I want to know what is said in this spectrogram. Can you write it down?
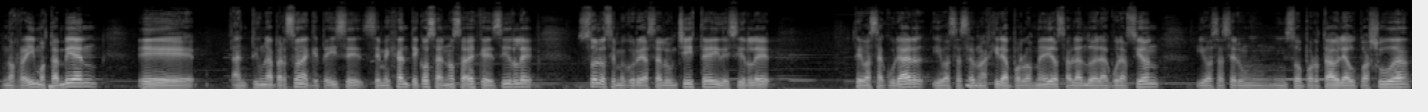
nos reímos también. Eh, ante una persona que te dice semejante cosa, no sabes qué decirle, solo se me ocurrió hacerle un chiste y decirle, te vas a curar y vas a hacer una gira por los medios hablando de la curación y vas a hacer un insoportable autoayuda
